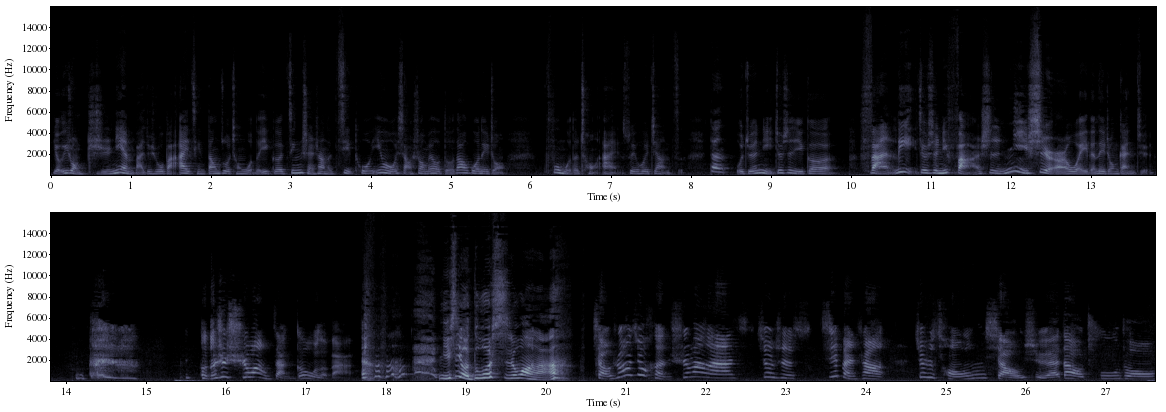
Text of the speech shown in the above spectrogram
有一种执念吧。就是我把爱情当做成我的一个精神上的寄托，因为我小时候没有得到过那种父母的宠爱，所以会这样子。但我觉得你就是一个。反例就是你反而是逆势而为的那种感觉，可能是失望攒够了吧？你是有多失望啊？小时候就很失望啊，就是基本上就是从小学到初中，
